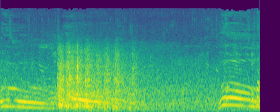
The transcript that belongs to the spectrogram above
Uh! Uh! uh.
